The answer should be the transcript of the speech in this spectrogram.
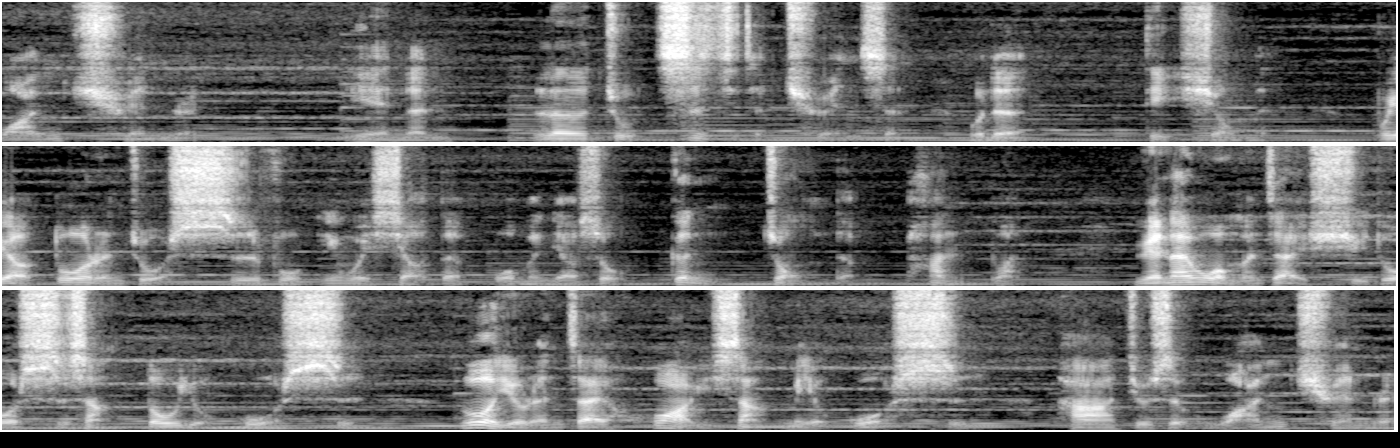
完全人，也能勒住自己的全身。我的弟兄们，不要多人做师傅，因为晓得我们要受更重的。判断，原来我们在许多事上都有过失。若有人在话语上没有过失，他就是完全人，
